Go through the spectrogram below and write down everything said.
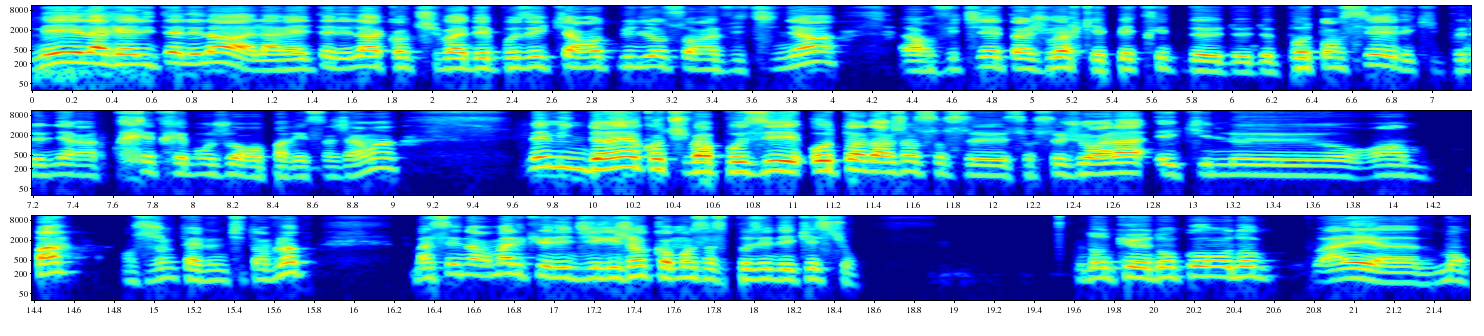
Mais la réalité, elle est là. La réalité, elle est là quand tu vas déposer 40 millions sur un Vitinha. Alors, Vitinha est un joueur qui est pétri de, de, potentiel et qui peut devenir un très, très bon joueur au Paris Saint-Germain. Mais mine de rien, quand tu vas poser autant d'argent sur ce, sur ce joueur-là et qu'il ne rend pas, en sachant que tu avais une petite enveloppe, bah, c'est normal que les dirigeants commencent à se poser des questions. Donc, euh, donc, donc allez, euh, bon,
